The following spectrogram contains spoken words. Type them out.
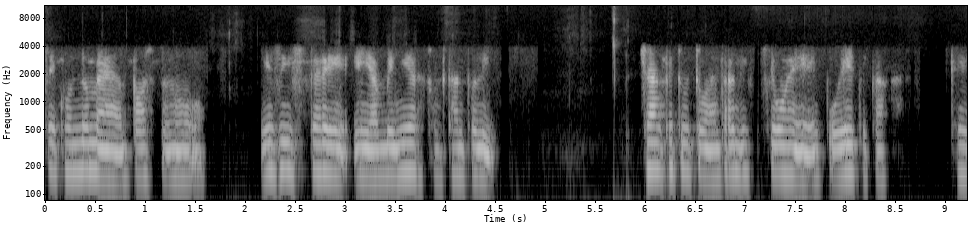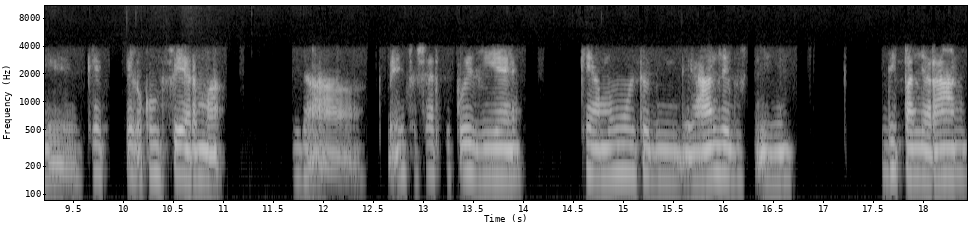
secondo me possono esistere e avvenire soltanto lì. C'è anche tutta una tradizione poetica che, che- che lo conferma, da, penso a certe poesie che amo molto di De Angelis, di, di Pagliarani.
